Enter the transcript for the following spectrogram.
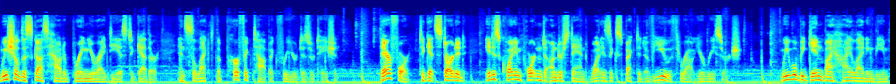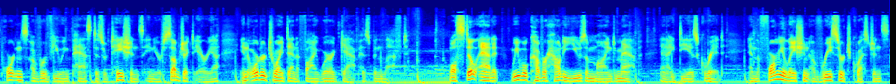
we shall discuss how to bring your ideas together and select the perfect topic for your dissertation. Therefore, to get started, it is quite important to understand what is expected of you throughout your research. We will begin by highlighting the importance of reviewing past dissertations in your subject area in order to identify where a gap has been left. While still at it, we will cover how to use a mind map, an ideas grid, and the formulation of research questions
